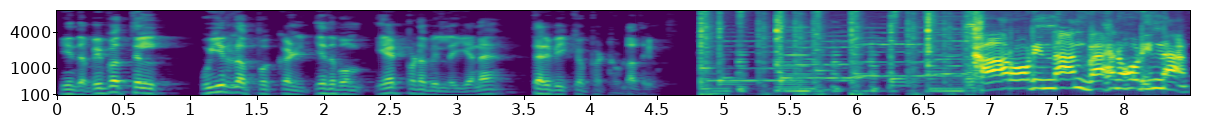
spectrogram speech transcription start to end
இந்த விபத்தில் உயிரிழப்புகள் எதுவும் ஏற்படவில்லை என தெரிவிக்கப்பட்டுள்ளது. காரோடினான் வேனோடினான்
